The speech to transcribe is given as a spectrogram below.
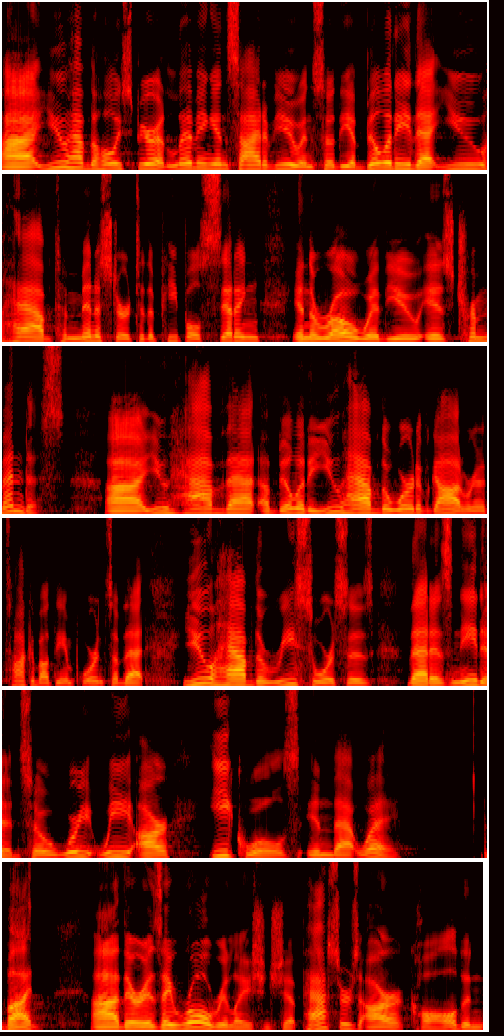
Uh, you have the Holy Spirit living inside of you, and so the ability that you have to minister to the people sitting in the row with you is tremendous. Uh, you have that ability. You have the Word of God. We're going to talk about the importance of that. You have the resources that is needed. So we, we are equals in that way. But uh, there is a role relationship. Pastors are called, and,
